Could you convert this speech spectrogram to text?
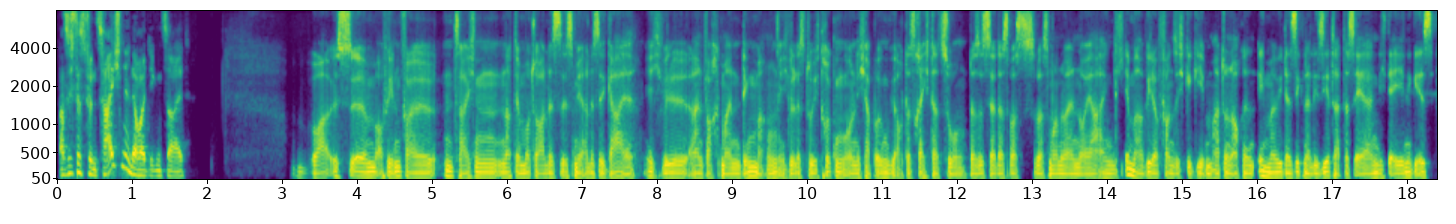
Was ist das für ein Zeichen in der heutigen Zeit? Boah, ist ähm, auf jeden Fall ein Zeichen nach dem Motto, alles ist mir alles egal. Ich will einfach mein Ding machen, ich will das durchdrücken und ich habe irgendwie auch das Recht dazu. Das ist ja das, was, was Manuel Neuer eigentlich immer wieder von sich gegeben hat und auch immer wieder signalisiert hat, dass er eigentlich derjenige ist,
